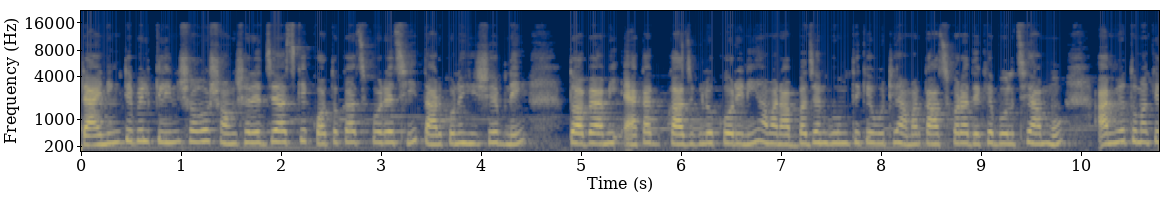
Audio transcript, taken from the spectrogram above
ডাইনিং টেবিল ক্লিন সহ সংসারের যে আজকে কত কাজ করেছি তার কোনো হিসেব নেই। তবে আমি একা কাজগুলো করিনি। আমার আব্বাজান ঘুম থেকে উঠে আমার কাজ করা দেখে বলছে, আম্মু, আমিও তোমাকে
